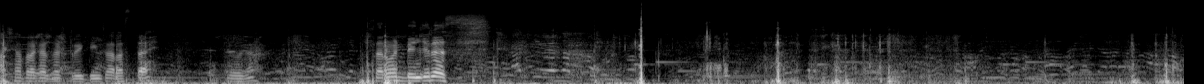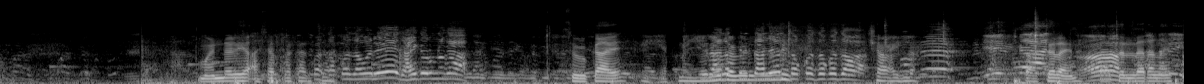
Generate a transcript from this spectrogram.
अशा प्रकारचा ट्रेकिंगचा रस्ता आहे. हे बघा. सर्वात डेंजरस मंडळी अशा प्रकारचा रे घाई करू नका. सुळका आहे. नाही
